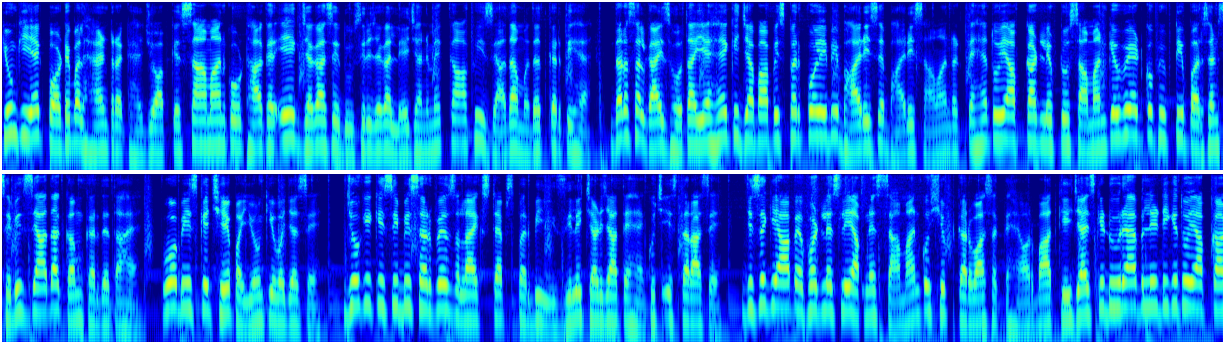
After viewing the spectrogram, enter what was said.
क्योंकि एक पोर्टेबल हैंड ट्रक है जो आपके सामान को उठाकर एक जगह से दूसरी जगह ले जाने में काफ़ी ज़्यादा मदद करती है। दरअसल गाइस होता यह है कि जब आप इस पर कोई भी भारी से भारी सामान रखते हैं तो ये आप कट लिफ्ट उस सामान के वेट को 50 परसेंट से भी ज़्यादा कम कर देता है। वो भी इसके छह पहियों की वजह से, जो कि किसी भी सरफेस लाइक स्टेप्स पर भी इजीली चढ़ जाते हैं, कुछ इस तरह से, जिससे कि आप एफर्टलेसली अपने सामान को शिफ्ट करवा सकते हैं। और बात की जाए इसकी ड्यूरेबिलिटी की तो ये आपका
